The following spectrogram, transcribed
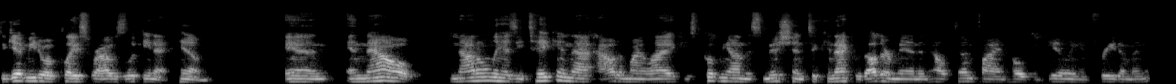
to get me to a place where I was looking at him. And, and now not only has he taken that out of my life, he's put me on this mission to connect with other men and help them find hope and healing and freedom. And,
